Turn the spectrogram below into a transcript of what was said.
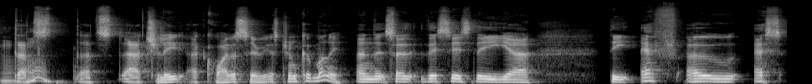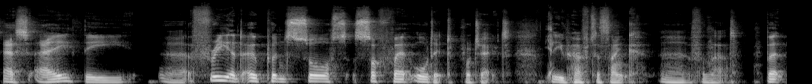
that's mm-hmm. that's actually a, quite a serious chunk of money. And so this is the uh, the FOSSA, the uh, free and open source software audit project yep. that you have to thank uh, for that. But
